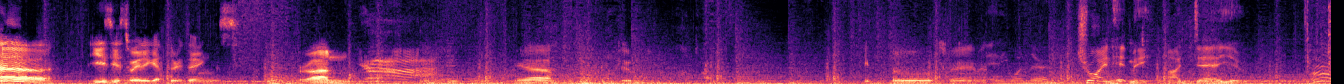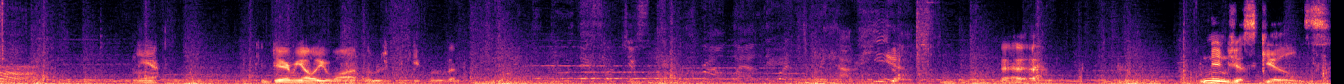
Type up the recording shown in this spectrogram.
Ah! Easiest way to get through things. Run. Yeah. Doop. Keep moving. Anyone there? Try and hit me. I dare you. Yeah. You can dare me all you want. I'm just gonna keep moving. So just stick around while they... What do we have here? Ah. Ninja skills.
